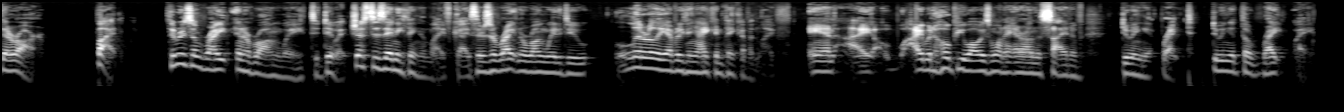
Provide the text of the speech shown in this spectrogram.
There are. But there is a right and a wrong way to do it, just as anything in life, guys. There's a right and a wrong way to do literally everything I can think of in life. And I I would hope you always want to err on the side of doing it right, doing it the right way.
